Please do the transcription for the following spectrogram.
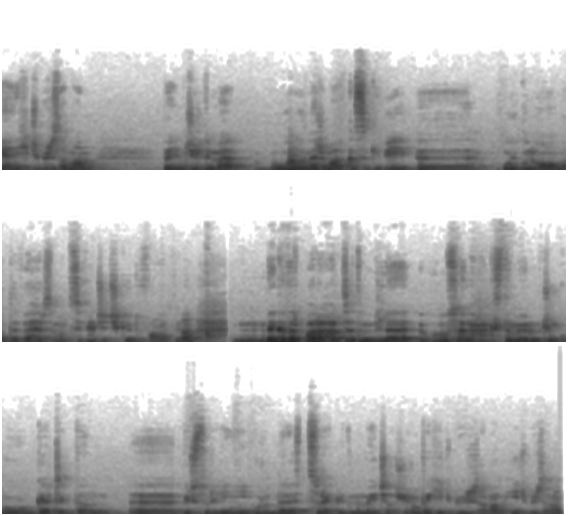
yani hiçbir zaman benim cildime bu Laneige markası gibi e, uygun olmadı ve her zaman sivilce çıkıyordu falan filan. Ne kadar para harcadım bile bunu söylemek istemiyorum çünkü gerçekten e, bir sürü yeni ürünlere sürekli denemeye çalışıyorum ve hiçbir zaman hiçbir zaman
